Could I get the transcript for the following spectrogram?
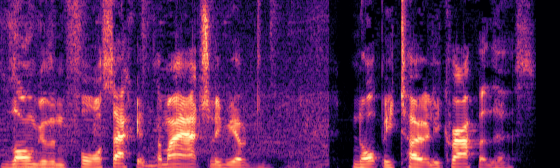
longer than four seconds. I might actually be able to not be totally crap at this.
